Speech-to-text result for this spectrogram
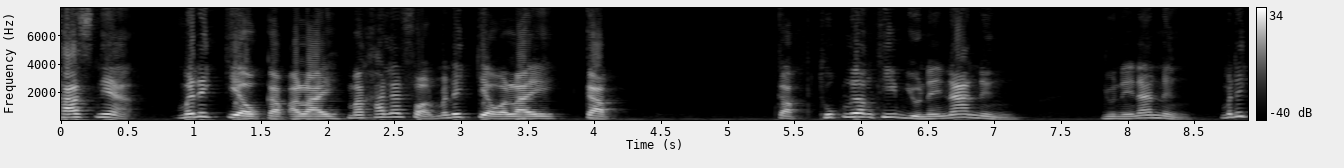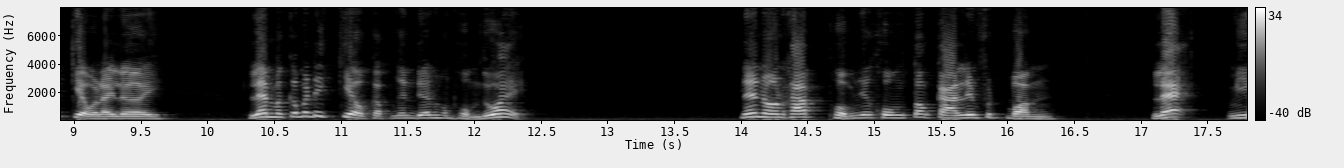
คัสเนี่ย ไม่ได้เกี่ยวกับอะไร มาคัสแรดฟอร์ดไม่ได้เกี่ยวอะไรกับ กับทุกเรื่องที่อยู่ในหน้าหนึ่ง อยู่ในหน้าหนึ่ง ไม่ได้เกี่ยวอะไรเลย และมันก็ไม่ได้เกี่ยวกับเงินเดือนของผมด้วย แน่นอนครับ ผมยังคงต้องการเล่นฟุตบอล และมี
